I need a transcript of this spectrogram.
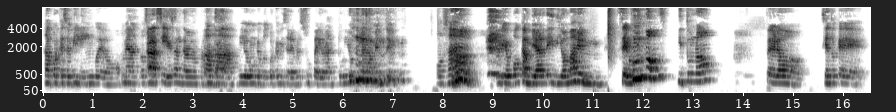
sea, porque soy bilingüe o me han, o sea, Ah, sí, esa también me preguntaba. Ajá, y yo como que pues porque mi cerebro es superior al tuyo, claramente. o sea, porque yo puedo cambiar de idioma en segundos y tú no. Pero siento que,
